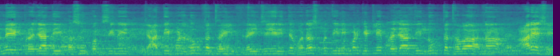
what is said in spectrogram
અનેક પ્રજાતિ પશુ પક્ષીની જાતિ પણ લુપ્ત થઈ રહી છે. એ રીતે વનસ્પતિની પણ કેટલી પ્રજાતિ લુપ્ત થવાના આરે છે.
